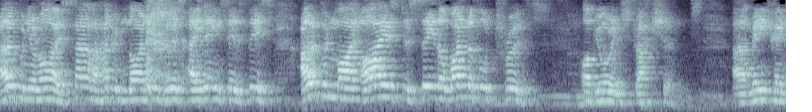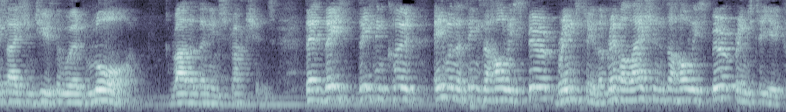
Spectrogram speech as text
Open your eyes. Psalm 119, verse 18 says this Open my eyes to see the wonderful truths of your instructions. Uh, many translations use the word law rather than instructions. That these, these include even the things the Holy Spirit brings to you, the revelations the Holy Spirit brings to you.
